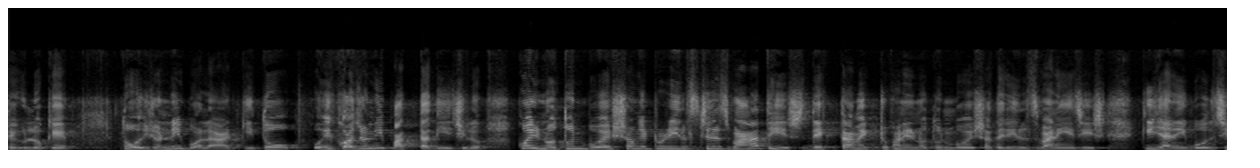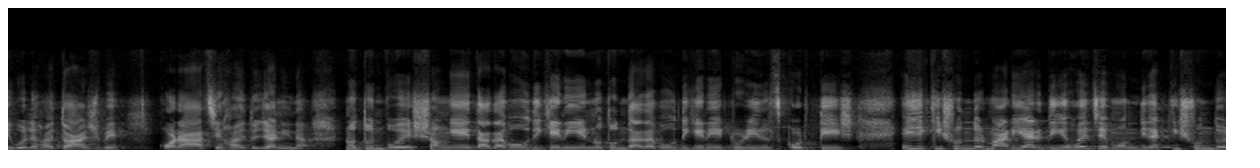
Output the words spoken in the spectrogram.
সেগুলোকে, তো ওই জন্যই বলা আর কি। তো ওই কজনই পাত্তা দিয়েছিল। কই, নতুন বইয়ের সঙ্গে একটু রিলস টিলস বানাতিস? দেখতাম একটুখানি নতুন বইয়ের সাথে রিলস বানিয়েছিস, কি জানি বলছি বলে হয়তো আসবে, করা আছে হয়তো, জানি না। নতুন বইয়ের সঙ্গে দাদা বৌদিকে নিয়ে, নতুন দাদা বৌদিকে নিয়ে একটু রিলস করতিস। এই যে কী সুন্দর মারিয়ার বিয়ে হয়েছে, মন্দিরা কি সুন্দর,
